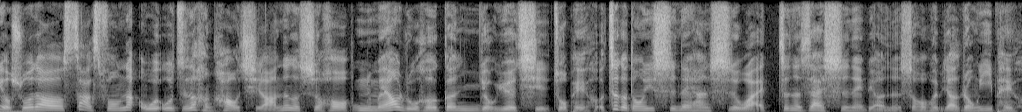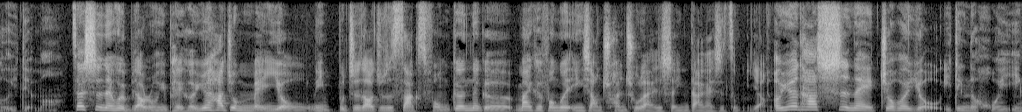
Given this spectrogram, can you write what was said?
有说到萨克斯风，那我我只是很好奇啦。那个时候你们要如何跟有乐器做配合？这个东西室内和室外，真的是在室内表演的时候会比较容易配合一点吗？在室内会比较容易配合，因为它就没有你不知道，就是萨克斯风跟那个麦克风跟音响传出来的声音大概是怎么样哦。因为它室内就会有一定的回音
